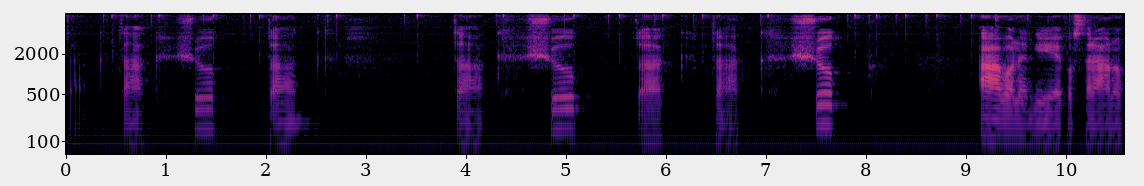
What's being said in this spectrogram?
Tak, tak, šup, tak, tak, šup, tak, tak, šup. A o energii je postaráno.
